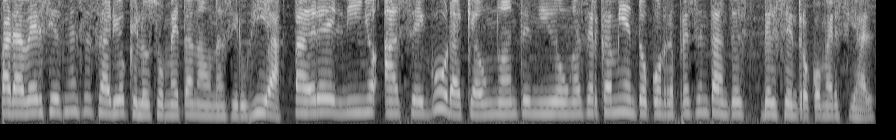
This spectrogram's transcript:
para ver si es necesario que lo sometan a una cirugía. Padre del niño asegura que aún no han tenido un acercamiento con representantes del centro comercial.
